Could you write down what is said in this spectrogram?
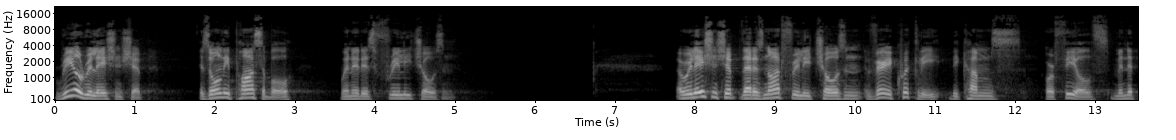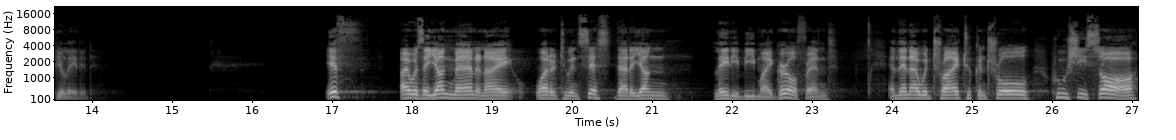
Real relationship is only possible when it is freely chosen. A relationship that is not freely chosen very quickly becomes or feels manipulated. If I was a young man and I wanted to insist that a young lady be my girlfriend, and then I would try to control who she saw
